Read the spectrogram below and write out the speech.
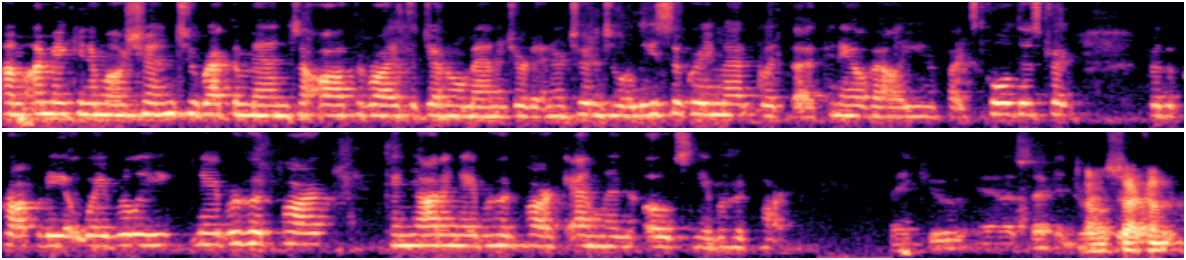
Um, I'm making a motion to recommend to authorize the general manager to enter into a lease agreement with the Conejo Valley Unified School District for the property at Waverly Neighborhood Park, Kenyatta Neighborhood Park, and Lynn Oaks Neighborhood Park. Thank you. And a second. I'll Director second. Hubbard.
